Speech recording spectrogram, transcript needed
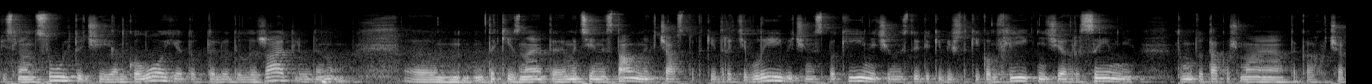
після інсульту чи онкологія, тобто люди лежать, люди ну, ем, такі, знаєте, емоційний стан у них часто такі дратівливі, чи неспокійні, чи вони стають такі більш такі конфліктні, чи агресивні. Тому тут також має така, хоча б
